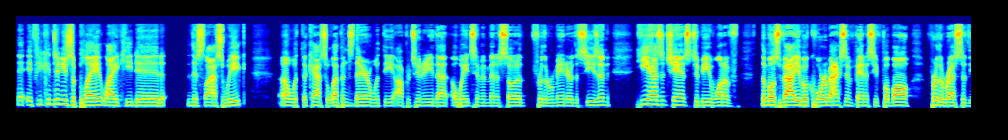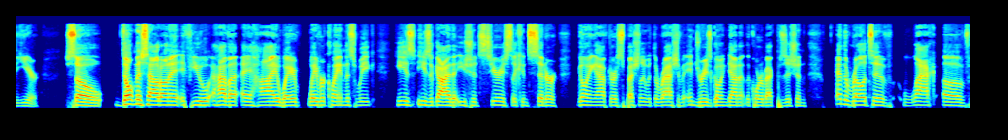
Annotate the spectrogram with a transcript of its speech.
if he continues to play like he did this last week, uh, with the cast of weapons there, with the opportunity that awaits him in Minnesota for the remainder of the season, he has a chance to be one of the most valuable quarterbacks in fantasy football for the rest of the year. So don't miss out on it. If you have a, a high wa- waiver claim this week, he's he's a guy that you should seriously consider going after, especially with the rash of injuries going down at the quarterback position and the relative lack of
